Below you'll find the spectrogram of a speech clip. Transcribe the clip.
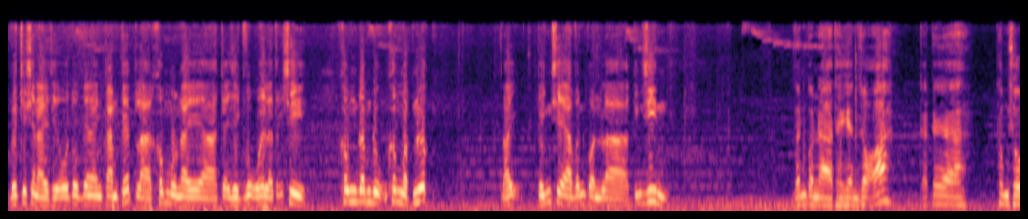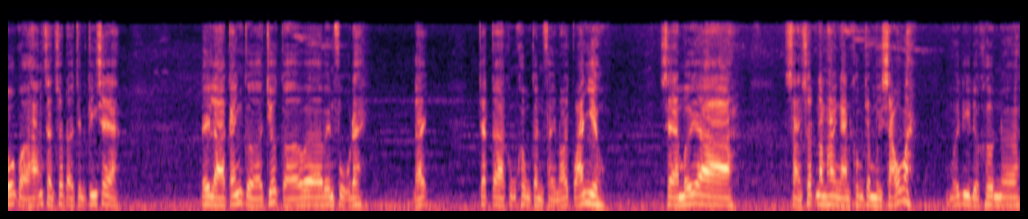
Với chiếc xe này thì ô tô Kinh Anh cam kết là không một ngày ờ, chạy dịch vụ hay là taxi, không đâm đụng, không ngập nước. Đấy, kính xe vẫn còn là kính zin. Vẫn còn thể hiện rõ các cái thông số của hãng sản xuất ở trên kính xe. Đây là cánh cửa trước ở ờ, bên phụ đây. Đấy chắc ờ, cũng không cần phải nói quá nhiều. Xe mới ờ, sản xuất năm 2016 mà mới đi được hơn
